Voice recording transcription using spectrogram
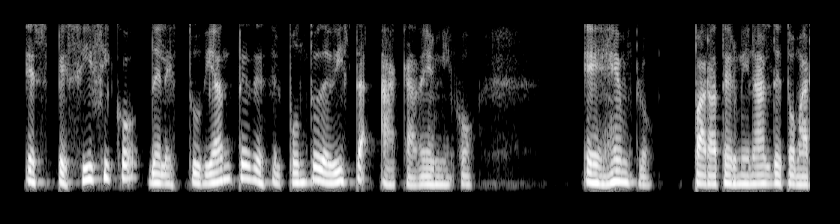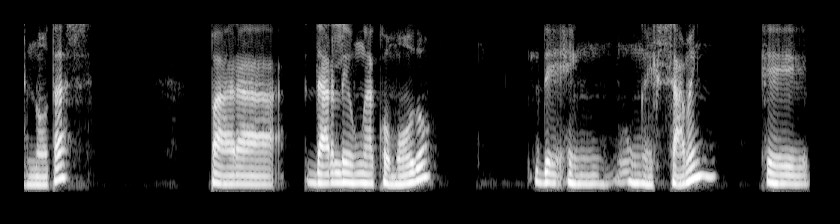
específico del estudiante desde el punto de vista académico. Ejemplo, para terminar de tomar notas, para darle un acomodo de, en un examen, eh,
